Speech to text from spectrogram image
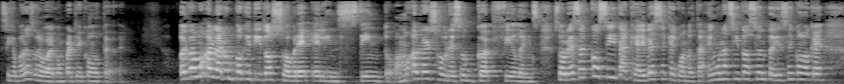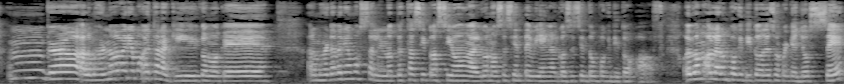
Así que por eso lo voy a compartir con ustedes. Hoy vamos a hablar un poquitito sobre el instinto, vamos a hablar sobre esos gut feelings, sobre esas cositas que hay veces que cuando estás en una situación te dicen como que, mm, girl, a lo mejor no deberíamos estar aquí, como que a lo mejor deberíamos salirnos de esta situación, algo no se siente bien, algo se siente un poquitito off. Hoy vamos a hablar un poquitito de eso porque yo sé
